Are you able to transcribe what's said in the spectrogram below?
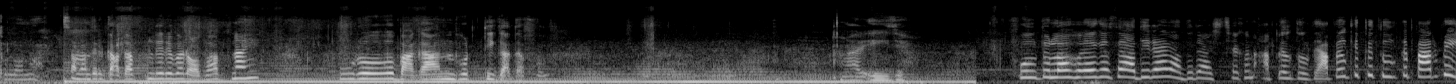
তোলো না। আমাদের গাঁদা ফুলের এবার অভাব নাই। পুরো বাগান ভর্তি গাঁদা ফুল। আর এই যে ফুল তোলা হয়ে গেছে আদিরার আদিরা আসছে এখন আপেল তুলতে। আপেল কি তুই তুলতে পারবি?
